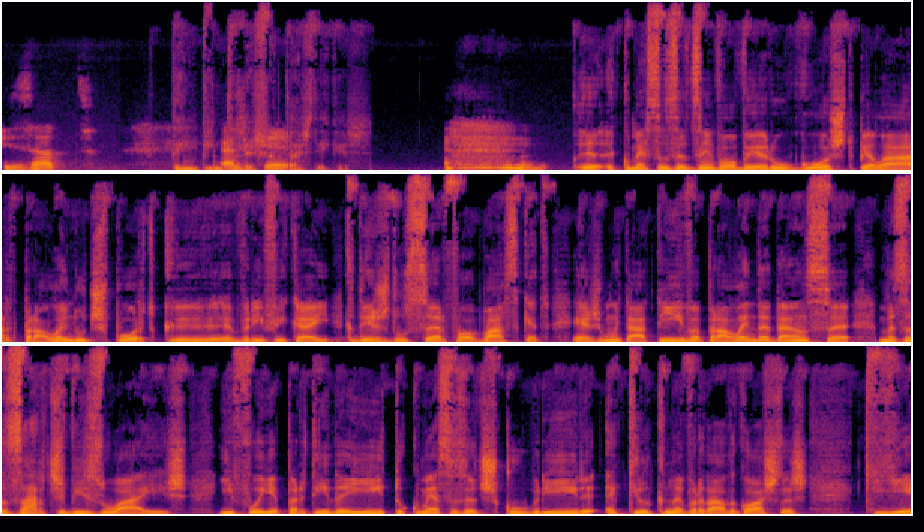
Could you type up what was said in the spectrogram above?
Exato. Tem pinturas que- fantásticas. Eh, Começas a desenvolver o gosto pela arte, para além do desporto, que verifiquei que desde o surf ao basquete és muito ativa, para além da dança, mas as artes visuais. E foi a partir daí que tu começas a descobrir aquilo que na verdade gostas, que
